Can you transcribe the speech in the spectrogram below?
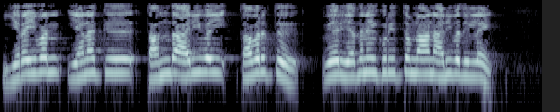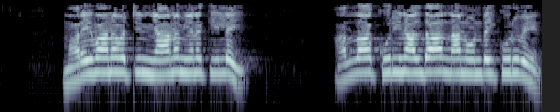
இறைவன் எனக்கு தந்த அறிவை தவிர்த்து வேறு எதனை குறித்தும் நான் அறிவதில்லை. மறைவானவற்றின் ஞானம் எனக்கு இல்லை. அல்லாஹ் கூறினால்தான் நான் ஒன்றை கூறுவேன்.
